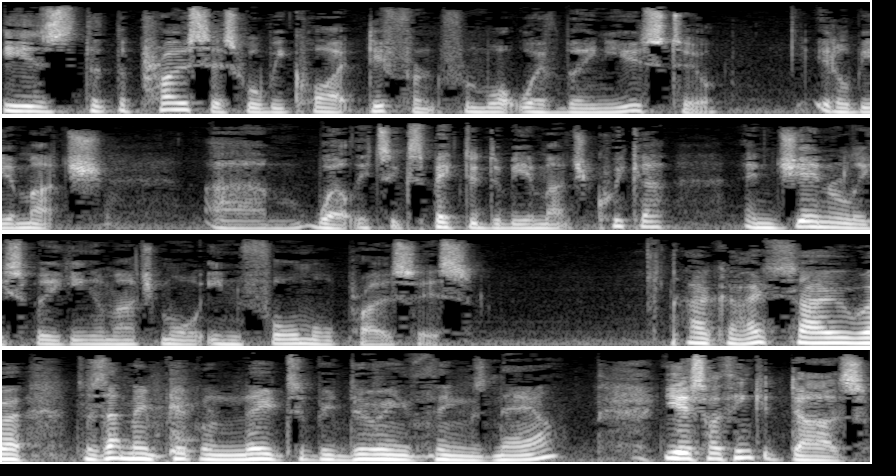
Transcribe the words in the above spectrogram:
is that the process will be quite different from what we've been used to. It'll be a much, um, well, it's expected to be a much quicker and generally speaking, a much more informal process. Okay, so uh, does that mean people need to be doing things now? Yes, I think it does.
